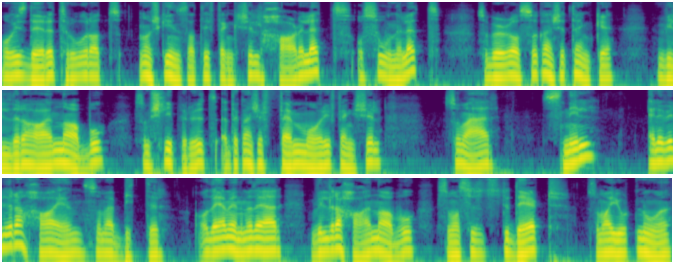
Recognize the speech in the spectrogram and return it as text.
Og hvis dere tror at norske innsatte i fengsel har det lett og soner lett, så bør dere også kanskje tenke vil dere ha en nabo som slipper ut etter kanskje fem år i fengsel, som er snill, eller vil dere ha en som er bitter? Og det jeg mener med det er, vil dere ha en nabo som har studert, som har gjort noe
